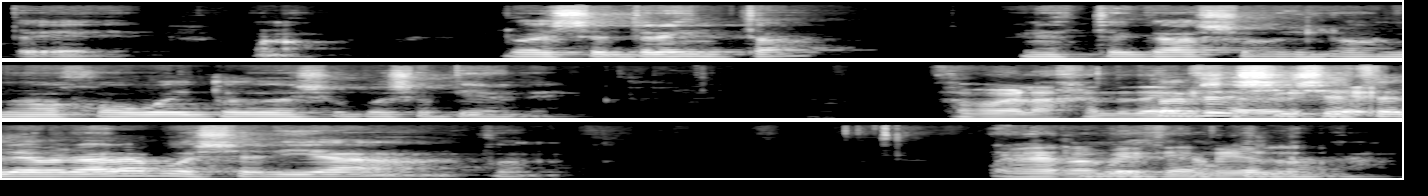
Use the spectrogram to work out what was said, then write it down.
P, bueno, los S30 en este caso y los nuevos Huawei y todo eso pues se pierde. Pues la gente Entonces, si se celebrara, pues sería... Pues, pues lo que decía Miguel, la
